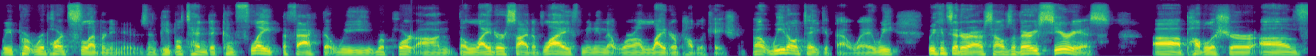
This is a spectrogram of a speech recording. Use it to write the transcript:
We put, report celebrity news, and people tend to conflate the fact that we report on the lighter side of life, meaning that we're a lighter publication. But we don't take it that way. We we consider ourselves a very serious uh, publisher of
